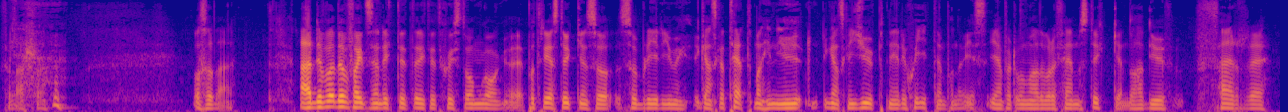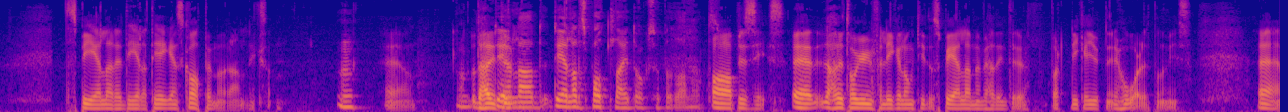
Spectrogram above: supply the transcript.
för Larsa. och sådär. Ja, det, var, det var faktiskt en riktigt, riktigt schysst omgång. Eh, På tre stycken så, så blir det ju ganska tätt. Man hinner ju ganska djupt ner i skiten på något vis. Jämfört med om man hade varit fem stycken. Då hade ju färre spelare delat egenskaper med varandra. Liksom. Mm. Är inte- delad, delad spotlight också på ett annat. Ja, precis. Eh, Det hade tagit ungefär lika lång tid att spela, men vi hade inte varit lika djupt ner i hålet på något vis. Eh,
